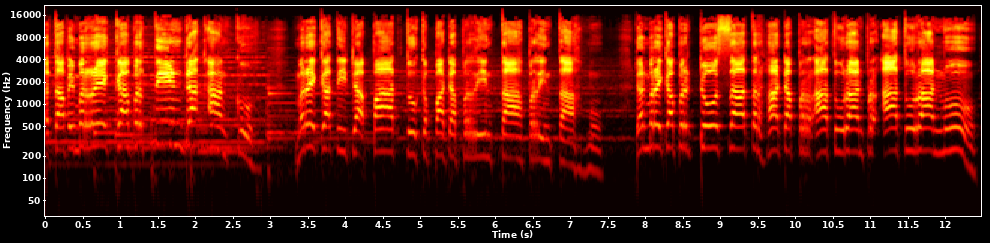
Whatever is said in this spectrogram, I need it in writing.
Tetapi mereka bertindak angkuh. Mereka tidak patuh kepada perintah-perintahmu. Dan mereka berdosa terhadap peraturan-peraturanmu.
